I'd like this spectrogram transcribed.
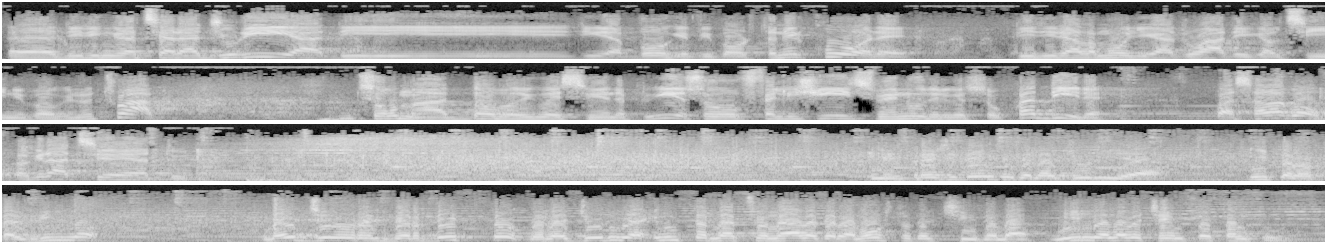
eh, di ringraziare la giuria, di dire a voi che vi porta nel cuore, di dire alla moglie che ha trovato i calzini, poi che non trovate. Insomma, dopo di questo niente più. Io sono felicissimo, è inutile che sto qua a dire. Questa è la coppa, grazie a tutti. Il presidente della giuria, Italo Calvino, legge ora il verdetto della giuria internazionale della mostra del cinema 1981.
